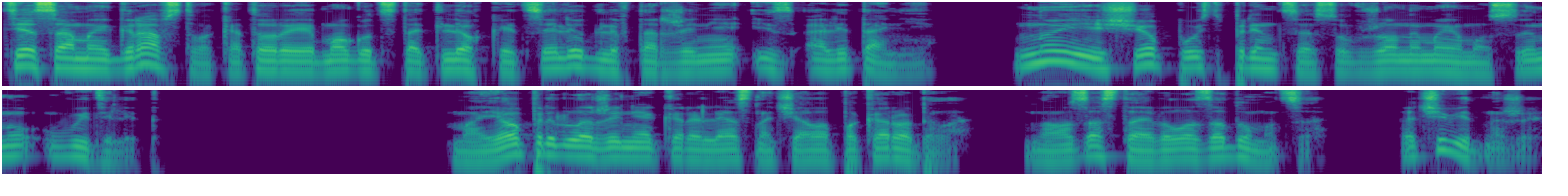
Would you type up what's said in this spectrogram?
Те самые графства, которые могут стать легкой целью для вторжения из Алитании. Ну и еще пусть принцессу в жены моему сыну выделит. Мое предложение короля сначала покоробило, но заставило задуматься. Очевидно же,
